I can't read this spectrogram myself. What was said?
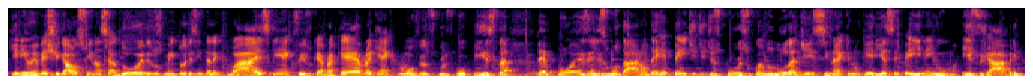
queriam investigar os financiadores, os mentores intelectuais, quem é que fez o quebra-quebra, quem é que promoveu o discurso golpista. Depois eles mudaram de repente de discurso quando Lula disse né, que não queria CPI nenhuma. Isso já abre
